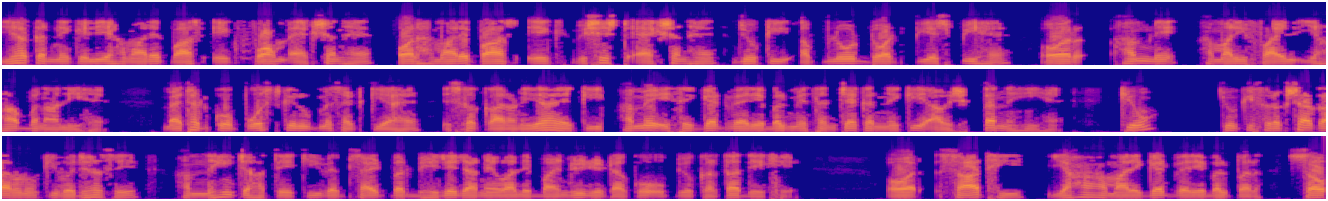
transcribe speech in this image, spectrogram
यह करने के लिए हमारे पास एक फॉर्म एक्शन है और हमारे पास एक विशिष्ट एक्शन है जो कि पह्प है और हमने हमारी फ़ाइल यहाँ बना ली है। मेथड को पोस्ट के रूप में सेट किया है। इसका कारण यह है कि हमें इसे गेट वेरिएबल में संचय करने की आवश्यकता नहीं है। क्यों? क्योंकि सुरक्षा कारणों की वजह से हम नहीं चाहते कि वेबसाइट पर भेजे जाने वाले बाइनरी डेटा को उपयोगकर्ता देखे। और साथ ही यहाँ हमारे गेट वेरिएबल पर 100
